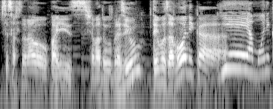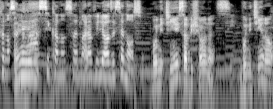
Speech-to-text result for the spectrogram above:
sensacional país chamado Brasil, temos a Mônica! Yeah, a Mônica, nossa É. clássica, nossa maravilhosa. Esse é nosso. Bonitinha e sabichona. Sim. Bonitinha não.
